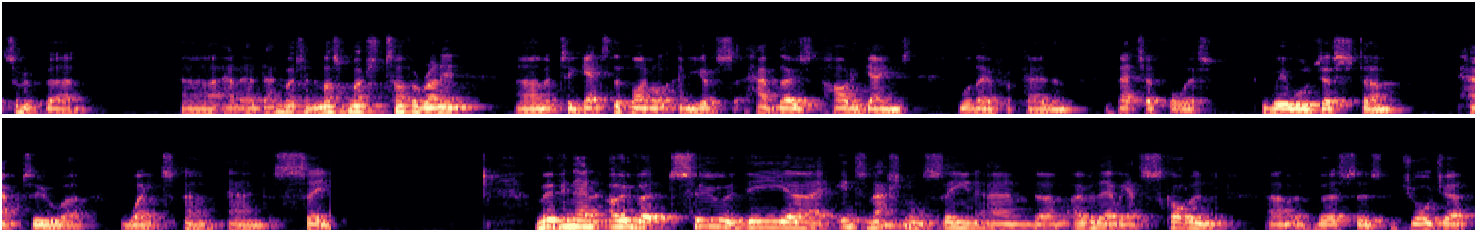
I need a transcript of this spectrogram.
sort of uh, had, had much had a much much tougher run in um, to get to the final, and you've got to have those harder games. Will they have prepared them better for this? We will just um, have to uh, wait um, and see. Moving then over to the uh, international scene, and um, over there we had Scotland um, versus Georgia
